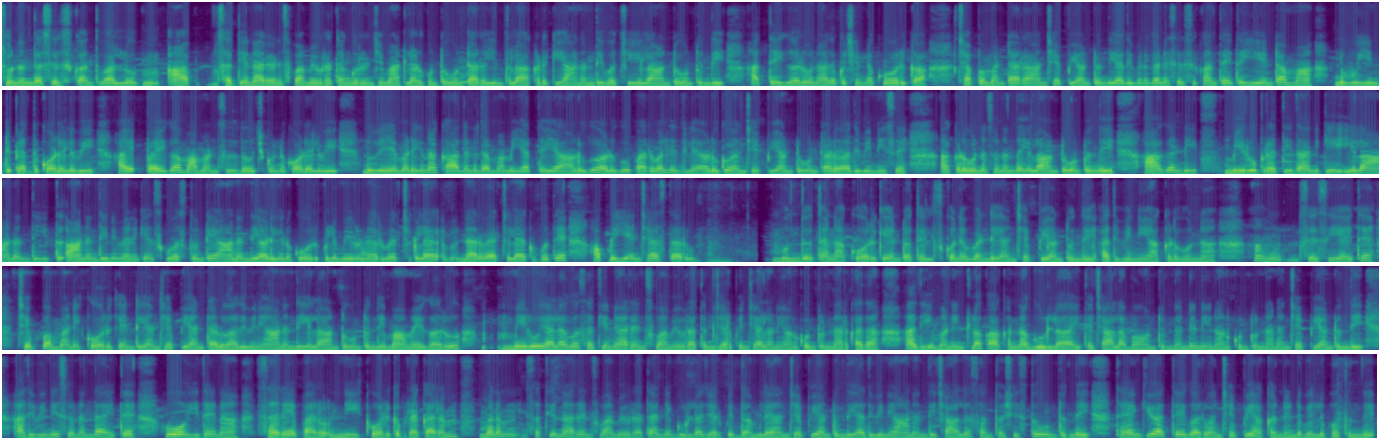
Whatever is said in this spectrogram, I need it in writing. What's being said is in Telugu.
సునంద శశికాంత్ వాళ్ళు ఆ సత్యనారాయణ స్వామి వ్రతం గురించి మాట్లాడుకుంటూ ఉంటారు. ఇంతలో అక్కడికి ఆనంది వచ్చి ఇలా అంటూ ఉంటుంది అత్తయ్య గారు నాదొక చిన్న కోరిక చెప్పమంటారా? అని చెప్పి అంటుంది. అది వినగానే శశికాంత్ అయితే ఏంటమ్మా నువ్వు ఇంటి పెద్ద కోడలివి పైగా మా మనసులు దోచుకున్న కోడలివి. నువ్వేం అడిగినా కాదనదమ్మా మీ అత్తయ్య. అడుగు అడుగు పర్వాలేదులే అడుగు అని చెప్పి అంటూ ఉంటాడు. అది విని అక్కడ ఉన్న సునంద ఇలా అంటూ ఉంటుంది ఆగండి మీరు ప్రతిదానికి ఇలా ఆనంది ఆనందిని వెనకేసుకు వస్తుంటే ఆనంది ఆనంది అడిగిన కోరికలు మీరు నెరవేర్చలే నెరవేర్చలేకపోతే అప్పుడు ఏం చేస్తారు? ముందు తన కోరిక ఏంటో తెలుసుకొనివ్వండి అని చెప్పి అంటుంది. అది విని అక్కడ ఉన్న శశి అయితే చెప్పమ్మా నీ కోరిక ఏంటి? అని చెప్పి అంటాడు. అది విని ఆనంది ఇలా అంటూ ఉంటుంది. మామయ్య గారు మీరు ఎలాగో సత్యనారాయణ స్వామి వ్రతం జరిపించాలని అనుకుంటున్నారు కదా అది మన ఇంట్లో కాకుండా గుడిలో అయితే చాలా బాగుంటుందని నేను అనుకుంటున్నానని చెప్పి అంటుంది. అది విని సునంద అయితే ఓ ఇదేనా? సరే పరు నీ కోరిక ప్రకారం మనం సత్యనారాయణ స్వామి వ్రతాన్ని గుడిలో జరిపిద్దాంలే అని చెప్పి అంటుంది. అది విని ఆనంది చాలా సంతోషిస్తూ ఉంటుంది. థ్యాంక్ యూ అత్తయ్య గారు అని చెప్పి అక్కడి నుండి వెళ్ళిపోతుంది.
